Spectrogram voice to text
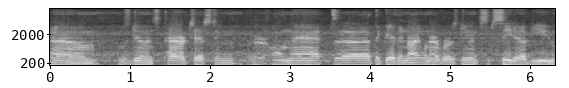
Um, was doing some power testing on that. Uh, I think the other night, whenever I was doing some CW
